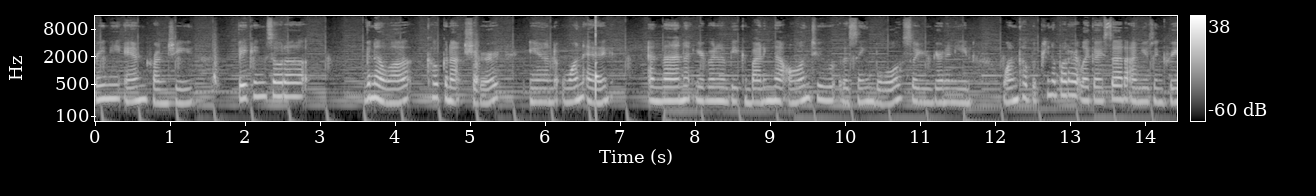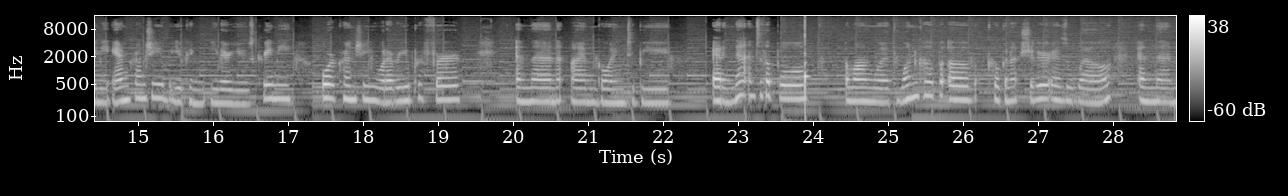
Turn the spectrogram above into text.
creamy and crunchy, baking soda, vanilla, coconut sugar, and one egg. And then you're going to be combining that all into the same bowl. So you're going to need one cup of peanut butter. Like I said, I'm using creamy and crunchy, but you can either use creamy or crunchy, whatever you prefer. And then I'm going to be adding that into the bowl along with one cup of coconut sugar as well and then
